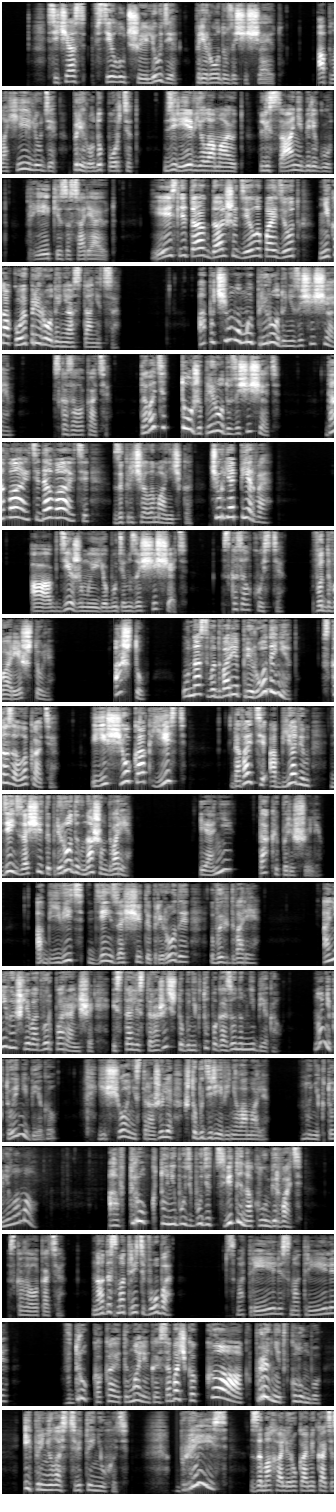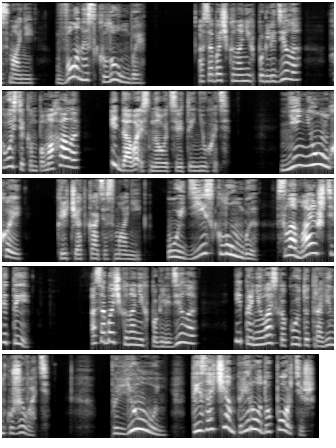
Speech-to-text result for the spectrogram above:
«Сейчас все лучшие люди природу защищают, а плохие люди природу портят, деревья ломают, леса не берегут, реки засоряют. Если так дальше дело пойдет, никакой природы не останется». «А почему мы природу не защищаем?» — сказала Катя. «Давайте тоже природу защищать». «Давайте, давайте!» — закричала Манечка. Чур я первая!» «А где же мы ее будем защищать?» — сказал Костя. «Во дворе, что ли?» «А что, у нас во дворе природы нет?» — сказала Катя. «Еще как есть! Давайте объявим День защиты природы в нашем дворе!» И они так и порешили. Объявить День защиты природы в их дворе. Они вышли во двор пораньше и стали сторожить, чтобы никто по газонам не бегал. Но никто и не бегал. Еще они сторожили, чтобы деревья не ломали. Но никто не ломал. «А вдруг кто-нибудь будет цветы на клумбе рвать?» — сказала Катя. «Надо смотреть в оба». Смотрели, смотрели. Вдруг какая-то маленькая собачка как прыгнет в клумбу и принялась цветы нюхать. «Брысь!» Замахали руками Катя с Маней. «Вон из клумбы!» А собачка на них поглядела, хвостиком помахала и давай снова цветы нюхать. «Не нюхай!» — кричат Катя с Маней. «Уйди с клумбы! Сломаешь цветы!» А собачка на них поглядела и принялась какую-то травинку жевать. «Плюнь! Ты зачем природу портишь?»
